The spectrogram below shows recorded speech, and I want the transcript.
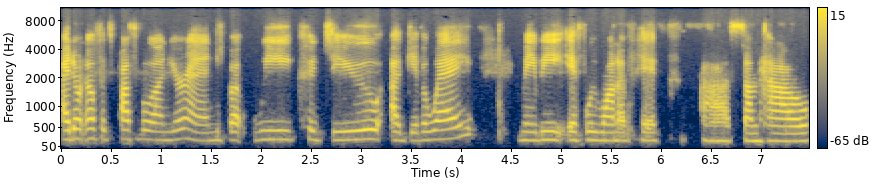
I don't know if it's possible on your end, but we could do a giveaway. Maybe if we want to pick uh, somehow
